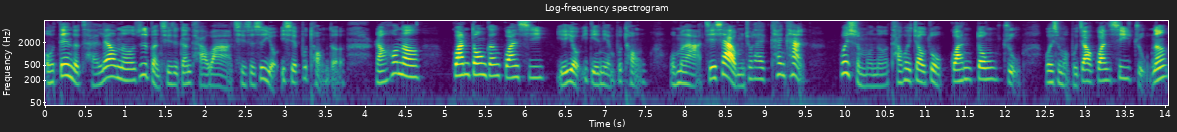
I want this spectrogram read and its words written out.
，Oden 的材料呢，日本其实跟台湾啊其实是有一些不同的。然后呢，关东跟关西也有一点点不同。我们啊，接下来我们就来看看。为什么呢？它会叫做关东煮，为什么不叫关西煮呢？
